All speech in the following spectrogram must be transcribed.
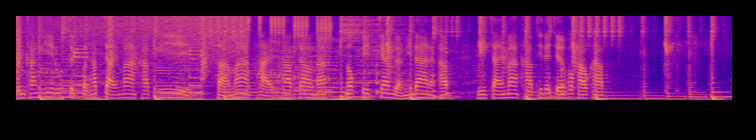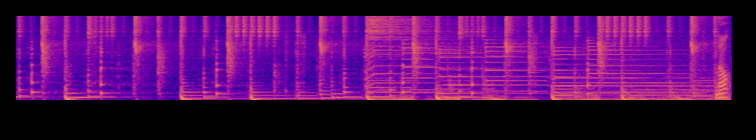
เป็นครั้งที่รู้สึกประทับใจมากครับที่สามารถถ่ายภาพเจ้านักนกติดแก้มเหลืองนี้ได้นะครับ ดีใจมากครับที่ได้เจอพวกเขาครับ นก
